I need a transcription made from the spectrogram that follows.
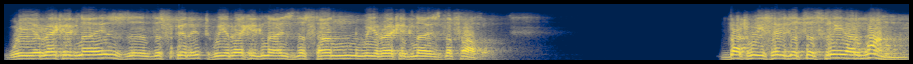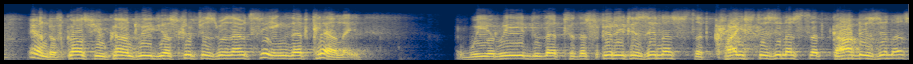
We recognize uh, the Spirit, we recognize the Son, we recognize the Father. But we say that the three are one. And of course, you can't read your scriptures without seeing that clearly. We read that the Spirit is in us, that Christ is in us, that God is in us,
